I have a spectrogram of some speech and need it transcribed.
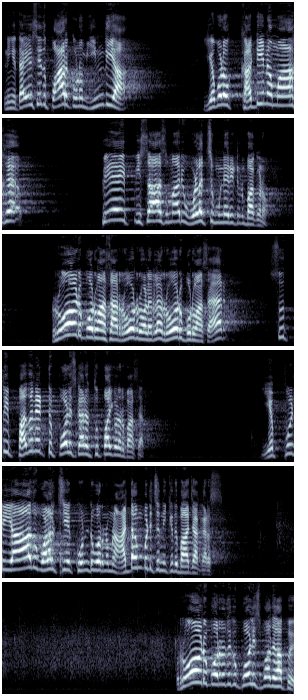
நீங்க தயவு செய்து பார்க்கணும் இந்தியா எவ்வளவு கடினமாக பேய் பிசாசு மாதிரி உழைச்சு முன்னேறிட்டுன்னு பார்க்கணும். ரோடு போடுவான் சார் ரோடு ரோலர்ல ரோடு போடுவான் சார். சுத்தி பதினெட்டு போலீஸ்காரன் துப்பாக்கியோட இருப்பான் சார். எப்படியாவது வளர்ச்சியை கொண்டு வரணும்னு அடம் பிடிச்சு நிக்குது பாஜக அரசு. ரோடு போடுறதுக்கு போலீஸ் பாதுகாப்பு.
